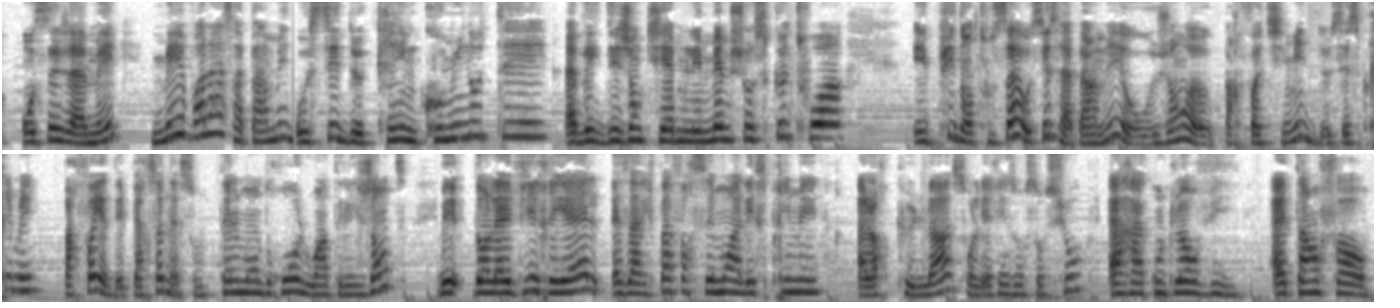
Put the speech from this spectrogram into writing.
On sait jamais. Mais voilà, ça permet aussi de créer une communauté avec des gens qui aiment les mêmes choses que toi. Et puis dans tout ça aussi, ça permet aux gens euh, parfois timides de s'exprimer. Parfois, il y a des personnes, elles sont tellement drôles ou intelligentes, mais dans la vie réelle, elles n'arrivent pas forcément à l'exprimer. Alors que là, sur les réseaux sociaux, elles racontent leur vie, elles t'informent,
